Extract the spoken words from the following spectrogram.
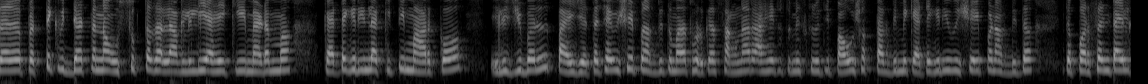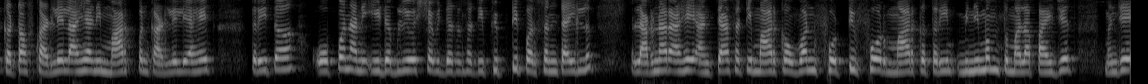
तर प्रत्येक विद्यार्थ्यांना उत्सुकता लागलेली आहे की मॅडम कॅटेगरीला किती मार्क इलिजिबल पाहिजे. त्याच्याविषयी पण अगदी तुम्हाला थोडक्यात सांगणार आहे. तर तुम्ही स्क्रीनवरती पाहू शकता. अगदी मी कॅटेगरीविषयी पण अगदी तर पर्सेंटाईल कट ऑफ काढलेला आहे आणि मार्क पण काढलेले आहेत. तर इथं ओपन आणि ई डब्ल्यू एसच्या विद्यार्थ्यांसाठी फिफ्टी पर्सेंटाईल लागणार आहे आणि त्यासाठी mark one forty four mark तरी मिनिमम तुम्हाला पाहिजेत. म्हणजे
